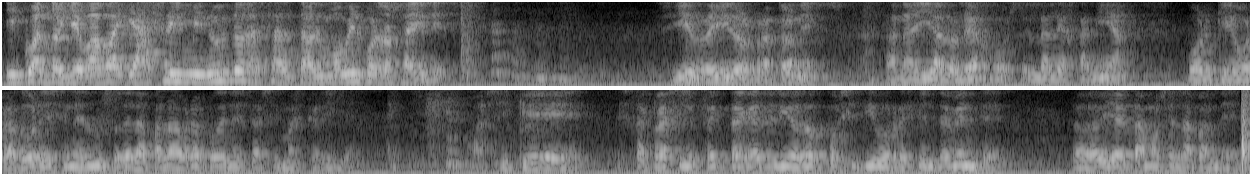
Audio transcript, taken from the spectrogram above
y cuando llevaba ya seis minutos ha saltado el móvil por los aires. Sí, reíros, ratones. Están ahí a lo lejos, en la lejanía, porque oradores en el uso de la palabra pueden estar sin mascarilla. Así que esta clase infecta que ha tenido dos positivos recientemente, todavía estamos en la pandemia,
